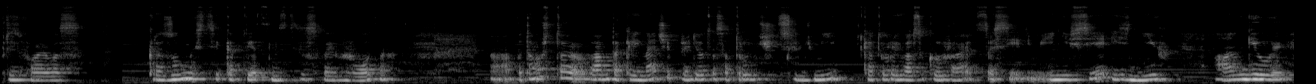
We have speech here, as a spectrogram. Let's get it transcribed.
призываю вас к разумности, к ответственности за своих животных, а, потому что вам так или иначе придется сотрудничать с людьми, которые вас окружают, с соседями, и не все из них ангелы,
